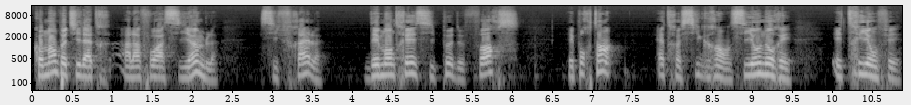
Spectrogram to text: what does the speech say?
Comment peut-il être à la fois si humble, si frêle, démontrer si peu de force, et pourtant être si grand, si honoré, et triompher.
